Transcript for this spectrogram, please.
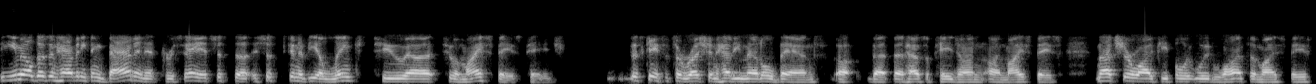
the email doesn't have anything bad in it per se. It's just a, it's just going to be a link to uh, to a MySpace page. In this case, it's a Russian heavy metal band uh, that that has a page on on MySpace. Not sure why people would want a MySpace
